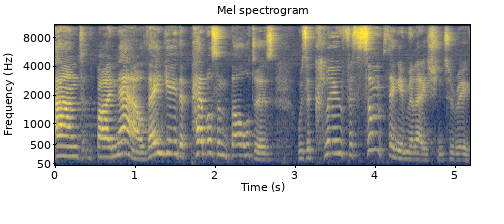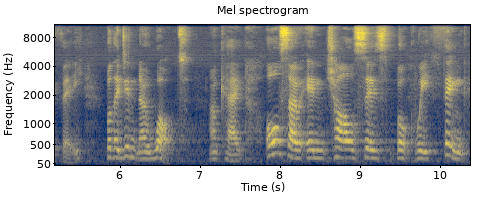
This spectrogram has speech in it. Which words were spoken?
And by now, they knew that pebbles and boulders was a clue for something in relation to Rufy, but they didn't know what. Okay. Also, in Charles's book, We Think,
